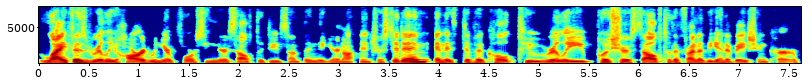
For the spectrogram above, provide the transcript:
life is really hard when you're forcing yourself to do something that you're not interested in. And it's difficult to really push yourself to the front of the innovation curve.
